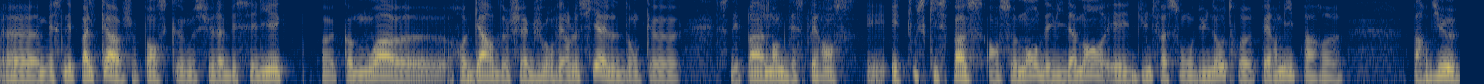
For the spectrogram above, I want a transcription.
Euh, mais ce n'est pas le cas. Je pense que monsieur l'abbé Cellier, comme moi, regarde chaque jour vers le ciel. Donc, ce n'est pas un manque d'espérance. Et, tout ce qui se passe en ce monde, évidemment, est d'une façon ou d'une autre permis par, euh, par Dieu.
